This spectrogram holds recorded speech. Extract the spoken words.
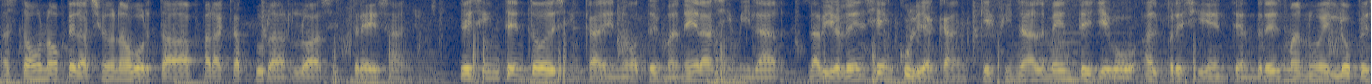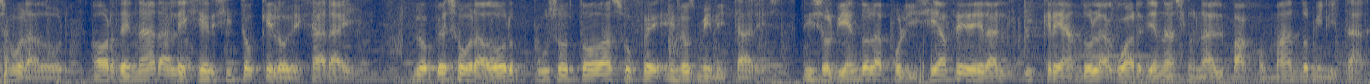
hasta una operación abortada para capturarlo hace tres años. Ese intento desencadenó de manera similar la violencia en Culiacán que finalmente llevó al presidente Andrés Manuel López Obrador a ordenar al ejército que lo dejara ir. López Obrador puso toda su fe en los militares, disolviendo la Policía Federal y creando la Guardia Nacional bajo mando militar.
